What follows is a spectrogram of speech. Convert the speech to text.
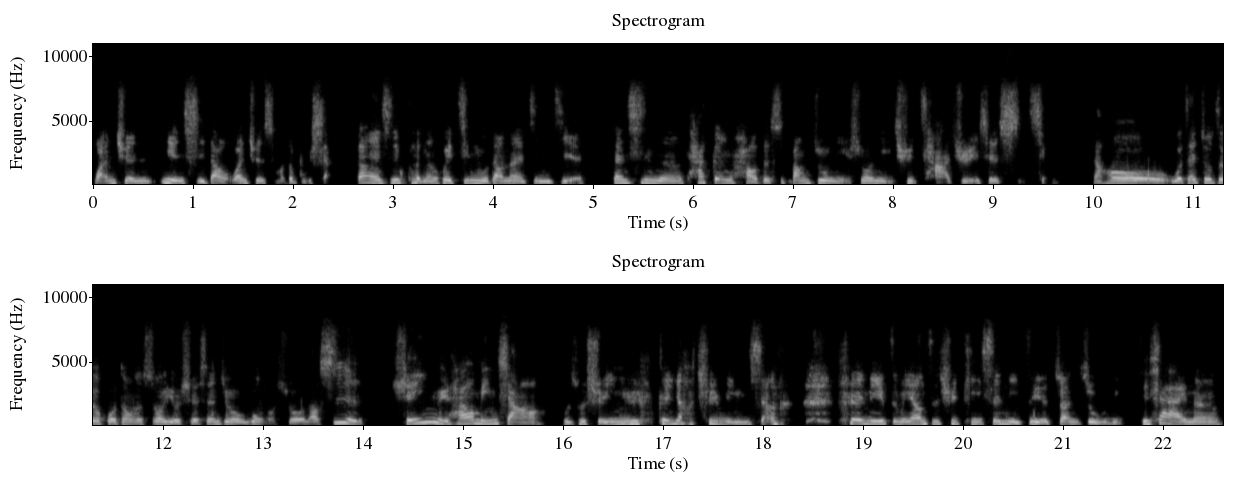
完全练习到完全什么都不想，当然是可能会进入到那个境界，但是呢，它更好的是帮助你说你去察觉一些事情。然后我在做这个活动的时候，有学生就问我说：“老师，学英语还要冥想？”我说：“学英语 更要去冥想，因为你怎么样子去提升你自己的专注力。”接下来呢，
